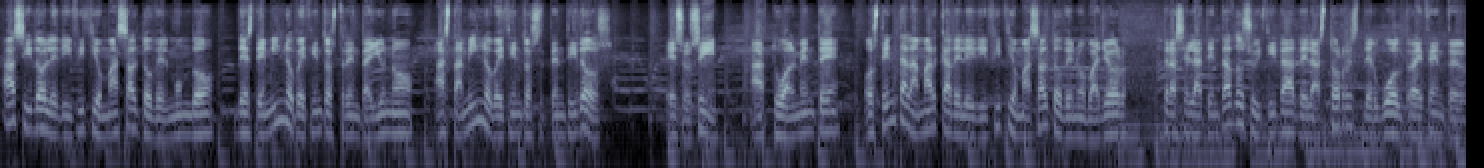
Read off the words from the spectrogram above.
Ha sido el edificio más alto del mundo desde 1931 hasta 1972. Eso sí, actualmente ostenta la marca del edificio más alto de Nueva York tras el atentado suicida de las torres del World Trade Center.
